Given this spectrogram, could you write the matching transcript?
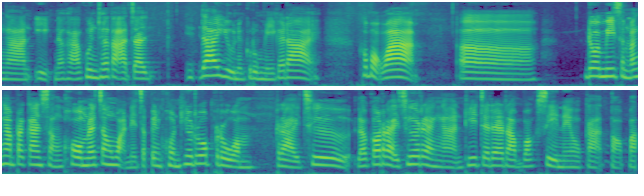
งงานอีกนะคะ คุณเจษฎาอาจจะได้อยู่ในกลุ่มนี้ก็ได้ เขาบอกว่าโดยมีสำนักงงานประกันสังคมและจังหวัดเนี่ยจะเป็นคนที่รวบรวมรายชื่อ แล้วก็รายชื่อแรงงานที่จะได้รับวัคซีนในโอกาสต่อไป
